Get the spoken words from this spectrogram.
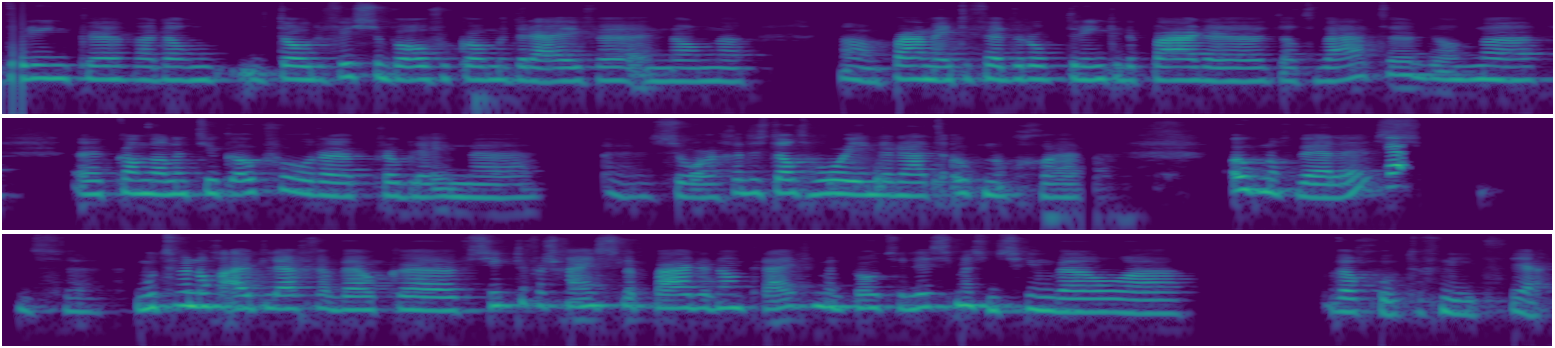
drinken, waar dan dode vissen boven komen drijven. En dan nou, een paar meter verderop drinken de paarden dat water. Dan kan dat natuurlijk ook voor problemen zorgen. Dus dat hoor je inderdaad ook nog, ook nog wel eens. Ja. Dus, uh, moeten we nog uitleggen welke ziekteverschijnselen paarden dan krijgen met botulisme? Is misschien wel uh, wel goed, of niet? Ja.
